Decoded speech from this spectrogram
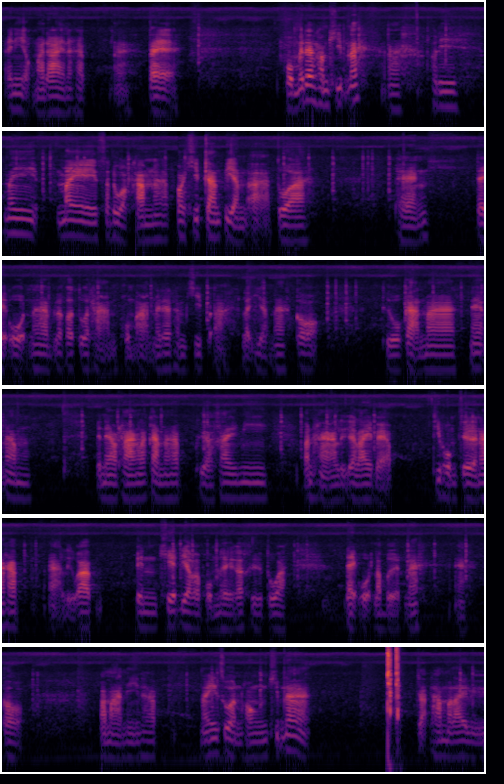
ไอ้นี่ออกมาได้นะครับอ่าแต่ผมไม่ได้ทำคลิปนะอ่าพอดีไม่ไม่สะดวกทำนะครับพราะคลิปการเปลี่ยนอ่าตัวแผงไดโอดนะครับ แล้วก็ตัวฐานผมอาจไม่ได้ทำคลิปอ่าละเอียดนะก็ถือโอกาสมาแนะนำ เป็นแนวทางแล้วกันนะครับ เผื่อใครมีปัญหาหรืออะไรแบบที่ผมเจอนะครับ อ่า หรือว่าเป็นเคสเดียวกับผมเลยก็คือตัวไดโอดระเบิดนะ อะ ก็ประมาณนี้นะครับ ในส่วนของคลิปหน้า จะทำอะไรหรือ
